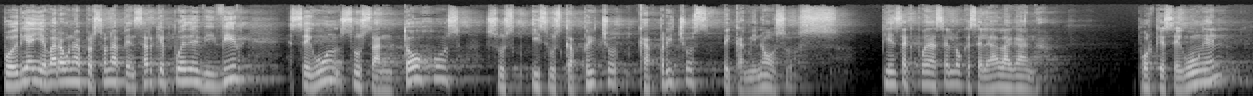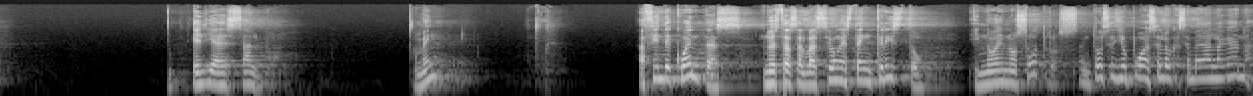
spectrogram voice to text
podría llevar a una persona a pensar que puede vivir según sus antojos y sus caprichos, caprichos pecaminosos. Piensa que puede hacer lo que se le da la gana, porque según él, él ya es salvo. Amén. A fin de cuentas, nuestra salvación está en Cristo y no en nosotros. Entonces yo puedo hacer lo que se me da la gana.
